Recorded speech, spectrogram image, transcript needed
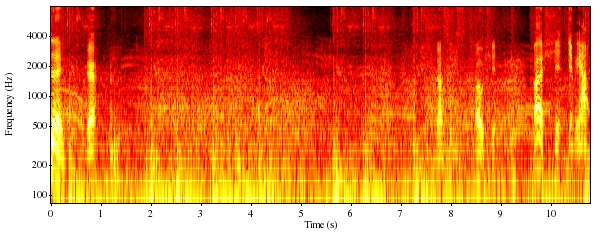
Day. Yeah. Got this. Oh shit. Ah shit. Get me out.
